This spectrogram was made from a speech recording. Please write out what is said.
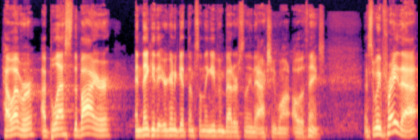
However, I bless the buyer and thank you that you're going to get them something even better, something they actually want, all the things. And so we pray that.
